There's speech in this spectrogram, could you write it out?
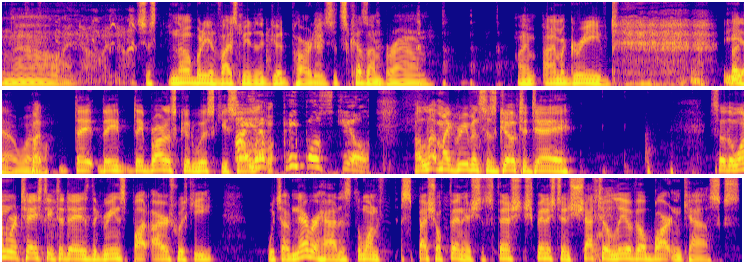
No, I know, I know. It's just nobody invites me to the good parties. It's because I'm brown. I'm I'm aggrieved. But- Yeah, well. but they they they brought us good whiskey, so I I'll have people skills. I'll let my grievances go today. So the one we're tasting today is the Green Spot Irish whiskey, which I've never had. It's the one special finish. It's finished finished in Chateau Leoville Barton casks.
